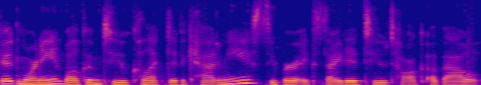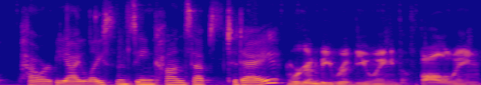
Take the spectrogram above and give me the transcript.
Good morning. Welcome to Collectiv Academy. Super excited to talk about Power BI licensing concepts today. We're going to be reviewing the following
